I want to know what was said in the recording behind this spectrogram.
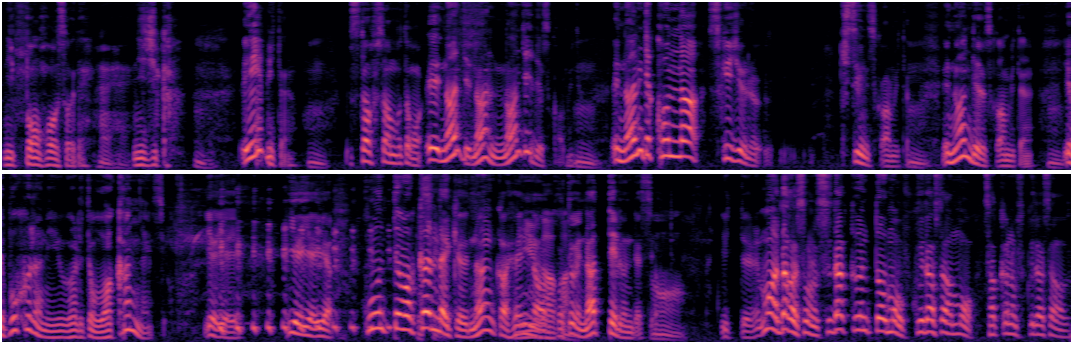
日本放送で。はいはい。2時間。え？みたいな、スタッフさんもとも、え、なんで、なん、なんでですか？みたいな、え、なんでこんなスケジュールきついんですか？みたいな、え、なんでですか？みたいな、いや、僕らに言われても分かんないんですよ。いやいやいや、いやいやいや、本当分かんないけど、なんか変なことになってるんですよ。言って。ね。まあ、だからその須田君ともう福田さんも、作家の福田さんは、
